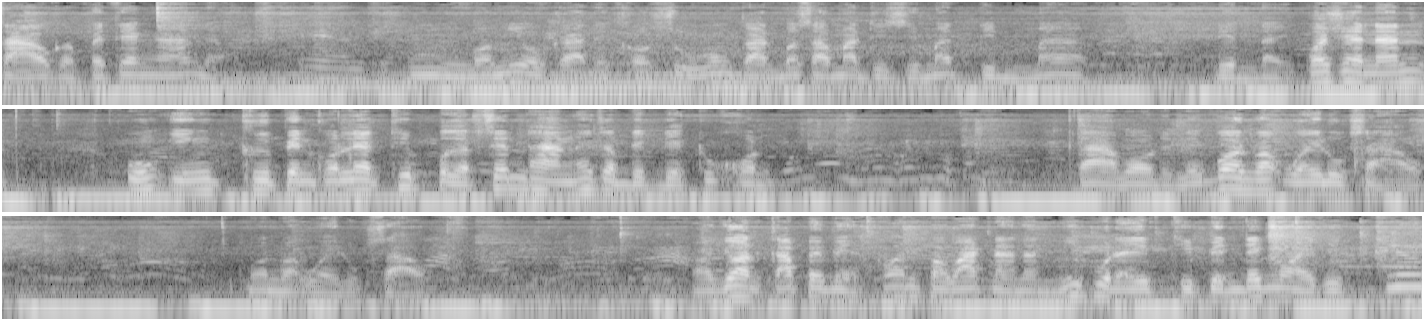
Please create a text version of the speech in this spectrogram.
สาวกับไปแต่งงานแล้วแม่นจ้ะ อืมบ่มีโอกาสได้เข้าสู่วงการบ่สามารถที่สิมาตินมาเด่นได้เพราะฉะนั้นอุ้งอิงคือเป็นคนแรกที่เปิดเส้นทางให้กับเด็ก ๆ ทุกคนกล้าบอกได้เลยบ่นว่าอวยลูกสาวบ่นว่าอวยลูกสาวเอาย้อนกลับไปเม็ดก้อนประวัติหนานั้นมีผู้ใดที่เป็นเด็กหน่อยที่หนึ่ง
